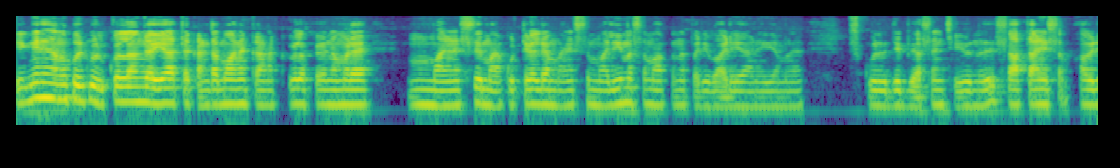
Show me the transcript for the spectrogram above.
ഇങ്ങനെ നമുക്ക് ഒരിക്കലും ഉൾക്കൊള്ളാൻ കഴിയാത്ത കണ്ടമാന കണക്കുകളൊക്കെ നമ്മുടെ മനസ്സ് കുട്ടികളുടെ മനസ്സ് മലീമസമാക്കുന്ന പരിപാടിയാണ് നമ്മൾ സ്കൂൾ വിദ്യാഭ്യാസം ചെയ്യുന്നത്. സാത്താനിസം. അവർ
